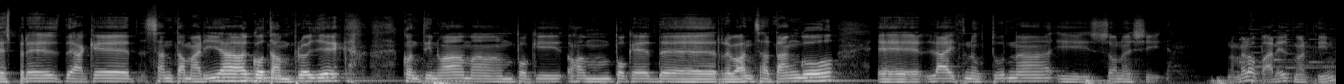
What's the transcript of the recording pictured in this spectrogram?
Després d'aquest Santa Maria Gotham Project continuam amb un, poqui, amb un poquet de revanxa tango, eh, live nocturna i sona així. No me lo pares, Martín?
